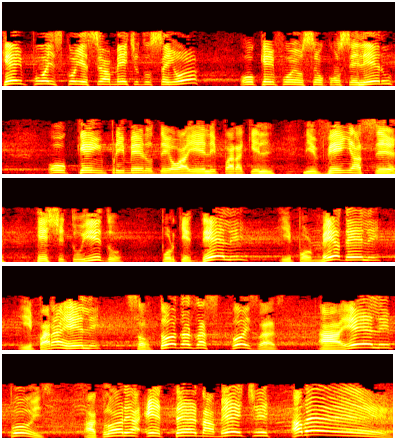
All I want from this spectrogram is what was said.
Quem, pois, conheceu a mente do Senhor? Ou quem foi o seu conselheiro? Ou quem primeiro deu a ele para que ele lhe venha a ser restituído, porque dele e por meio dele e para ele são todas as coisas. A ele, pois, a glória eternamente. Amém.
